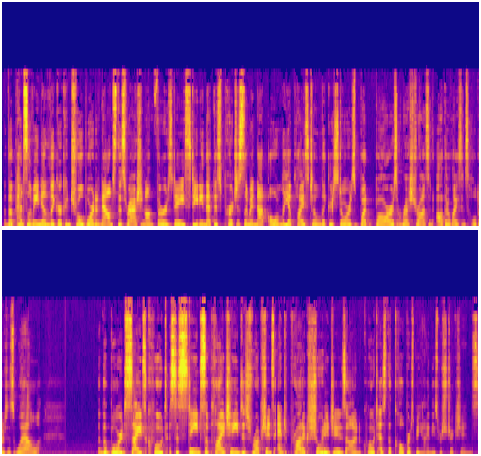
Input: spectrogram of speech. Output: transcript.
The Pennsylvania Liquor Control Board announced this ration on Thursday, stating that this purchase limit not only applies to liquor stores, but bars, restaurants, and other license holders as well. The board cites, quote, sustained supply chain disruptions and product shortages, unquote, as the culprits behind these restrictions.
